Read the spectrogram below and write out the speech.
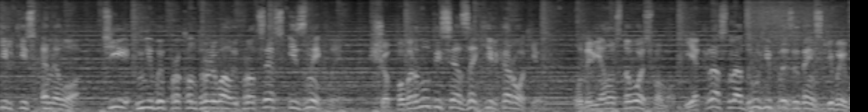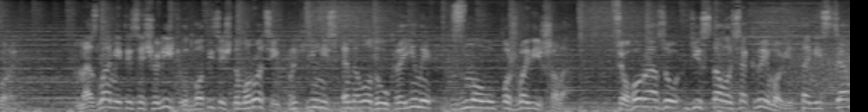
кількість НЛО. Ті ніби проконтролювали процес і зникли, щоб повернутися за кілька років. У 98-му, якраз на другі президентські вибори. На зламі тисячоліть у 2000 році прихильність НЛО до України знову пожвавішала. Цього разу дісталося Кримові та місцям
